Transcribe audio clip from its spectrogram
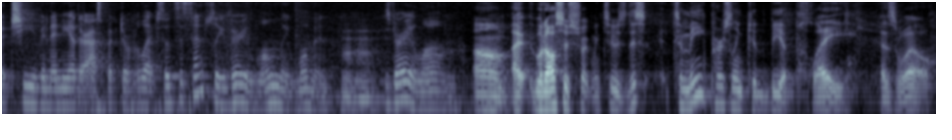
achieve in any other aspect of her life so it's essentially a very lonely woman Mm-hmm. who's very alone Um, I, what also struck me too is this to me personally could be a play as well.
